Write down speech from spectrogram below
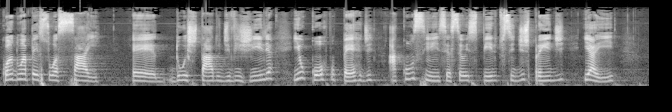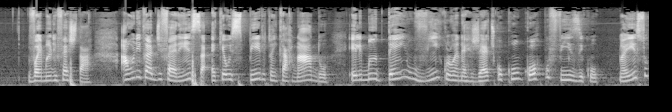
Quando uma pessoa sai é, do estado de vigília e o corpo perde a consciência, seu espírito se desprende e aí vai manifestar. A única diferença é que o espírito encarnado, ele mantém um vínculo energético com o corpo físico, não é isso?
